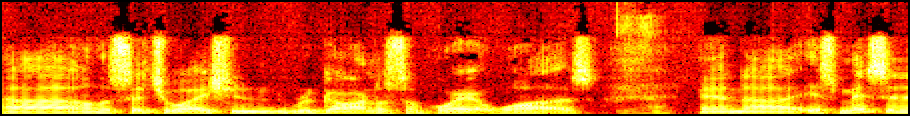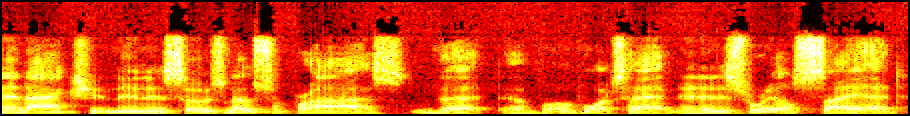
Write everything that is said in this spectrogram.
Uh, on the situation, regardless of where it was. Yeah. And uh, it's missing in action. And it's, so it's no surprise that of, of, what's happening. And it's real sad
